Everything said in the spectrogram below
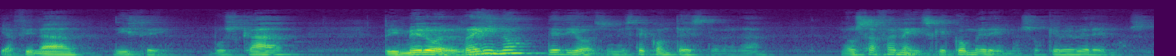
Y al final dice, buscad primero el reino de Dios en este contexto, ¿verdad? No os afanéis que comeremos o que beberemos,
